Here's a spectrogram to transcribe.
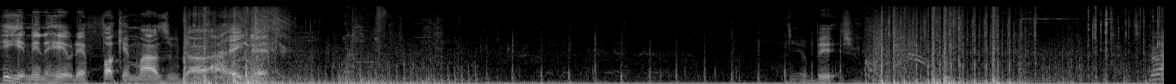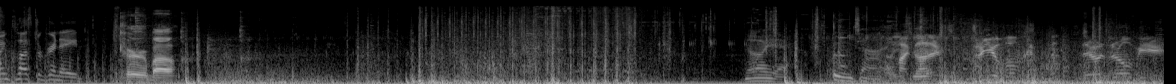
He hit me in the head with that fucking Mozu, dog. I hate that. You a bitch. Throwing cluster grenade. Curveball. Oh yeah. Boom time. Oh my god, there's three of them. they're, they're over here.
